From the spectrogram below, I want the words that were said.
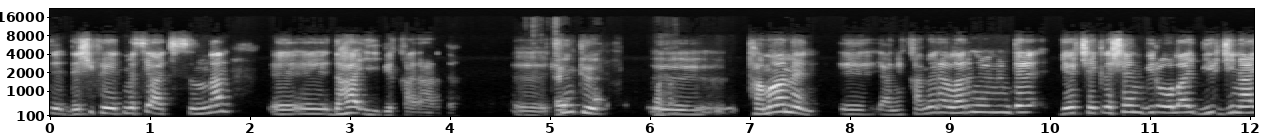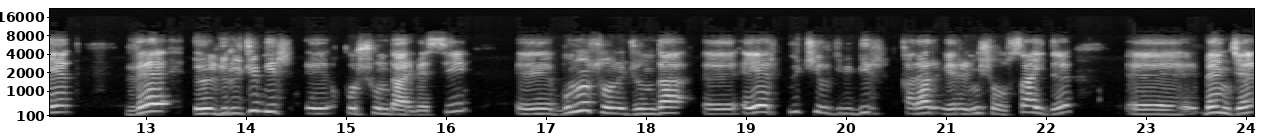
deşifre etmesi açısından e, e, daha iyi bir karardı. E, çünkü e, tamamen e, yani kameraların önünde gerçekleşen bir olay, bir cinayet ve öldürücü bir e, kurşun darbesi. E, bunun sonucunda e, eğer 3 yıl gibi bir karar verilmiş olsaydı e, bence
